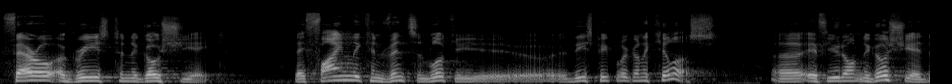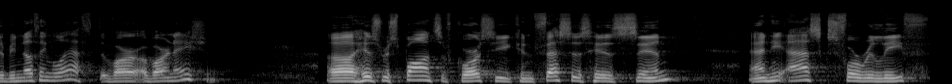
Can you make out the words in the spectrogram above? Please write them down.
Pharaoh agrees to negotiate. They finally convince him, look, these people are going to kill us uh, if you don't negotiate. There'd be nothing left of our, of our nation. Uh, his response, of course, he confesses his sin and he asks for relief,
